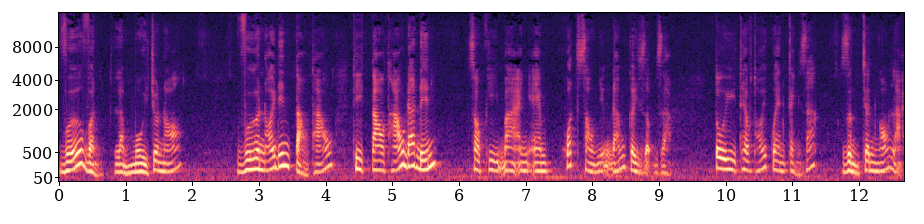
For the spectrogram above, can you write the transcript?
vớ vẩn làm mồi cho nó. Vừa nói đến Tào Tháo thì Tào Tháo đã đến. Sau khi ba anh em khuất sau những đám cây rậm rạp, tôi theo thói quen cảnh giác, dừng chân ngó lại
